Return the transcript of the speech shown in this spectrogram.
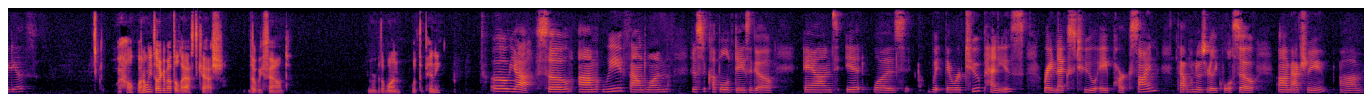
ideas? Well, why don't we talk about the last cache that we found? Remember the one with the penny? Oh yeah. So um, we found one just a couple of days ago, and it was there were two pennies right next to a park sign. That one was really cool. So um, actually, um,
